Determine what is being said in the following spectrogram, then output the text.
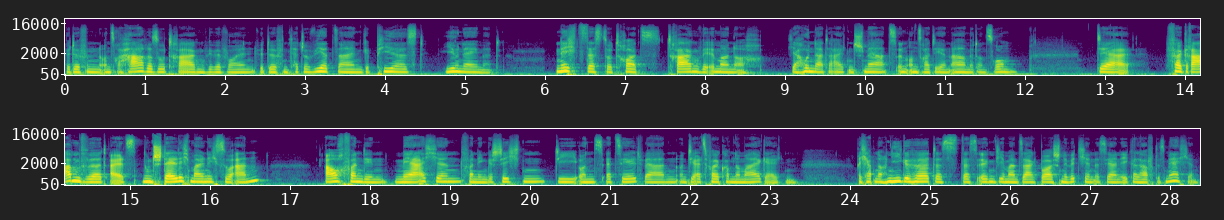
Wir dürfen unsere Haare so tragen, wie wir wollen. Wir dürfen tätowiert sein, gepierst, you name it. Nichtsdestotrotz tragen wir immer noch jahrhundertealten Schmerz in unserer DNA mit uns rum, der vergraben wird als nun stell dich mal nicht so an, auch von den Märchen, von den Geschichten, die uns erzählt werden und die als vollkommen normal gelten. Ich habe noch nie gehört, dass, dass irgendjemand sagt, boah, Schneewittchen ist ja ein ekelhaftes Märchen.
